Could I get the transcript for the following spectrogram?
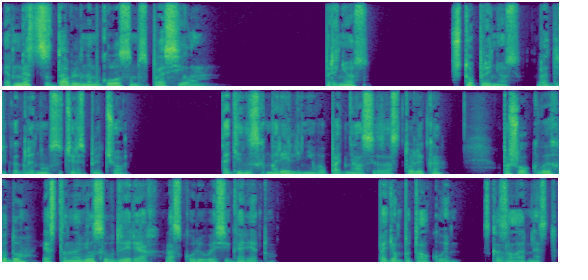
Эрнест с сдавленным голосом спросил. «Принес?» «Что принес?» — Родрик оглянулся через плечо. Один из хмырей лениво поднялся за столика, пошел к выходу и остановился в дверях, раскуривая сигарету. «Пойдем потолкуем», — сказал Эрнест.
